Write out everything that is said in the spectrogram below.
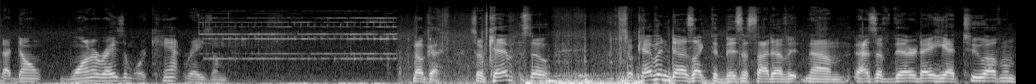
that don't want to raise them or can't raise them. Okay, so Kev, so so Kevin does like the business side of it. Um, as of the other day, he had two of them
